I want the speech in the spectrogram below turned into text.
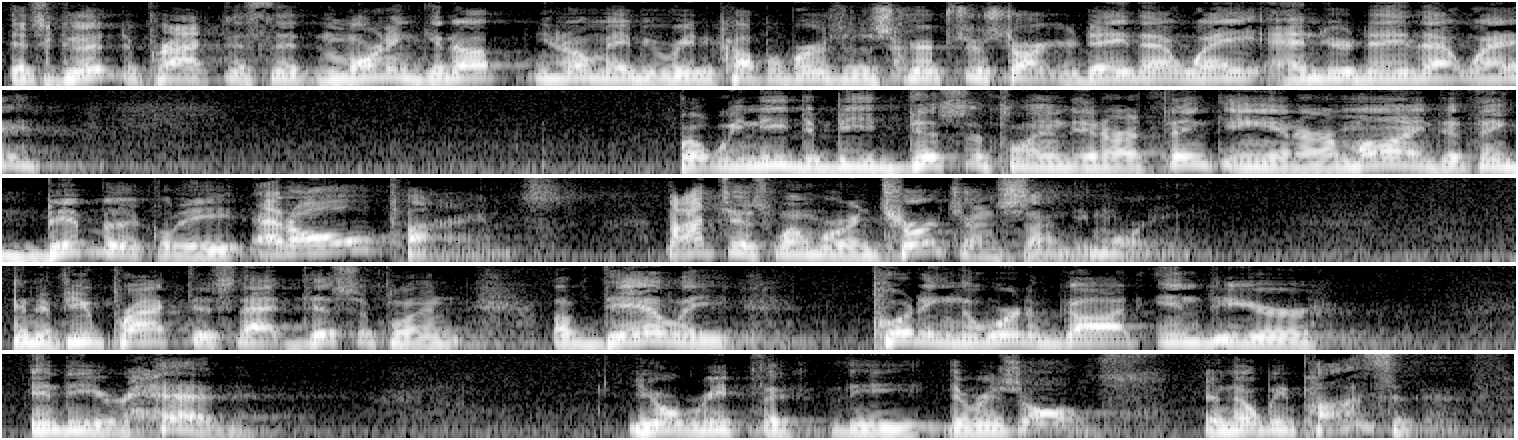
it's good to practice it in the morning, get up, you know, maybe read a couple verses of Scripture, start your day that way, end your day that way. But we need to be disciplined in our thinking, in our mind, to think biblically at all times, not just when we're in church on Sunday morning. And if you practice that discipline of daily putting the Word of God into your, into your head, you'll reap the, the, the results, and they'll be positive.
